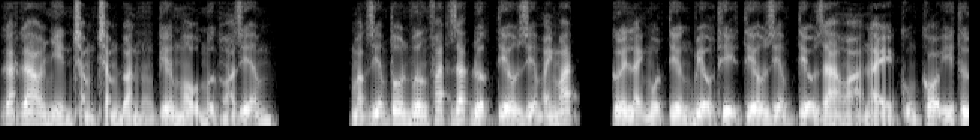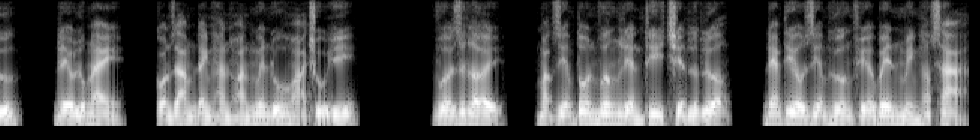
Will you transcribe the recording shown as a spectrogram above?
gắt gao nhìn chằm chằm đoàn kia màu mực hòa diễm. Mặc diễm tôn vương phát giác được tiêu diễm ánh mắt, cười lạnh một tiếng biểu thị tiêu diễm tiểu gia hỏa này cũng có ý tứ, đều lúc này, còn dám đánh hắn hoán nguyên lũ hỏa chủ ý. Vừa dứt lời, mặc diễm tôn vương liền thi triển lực lượng, đem tiêu diễm hướng phía bên mình hấp xả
